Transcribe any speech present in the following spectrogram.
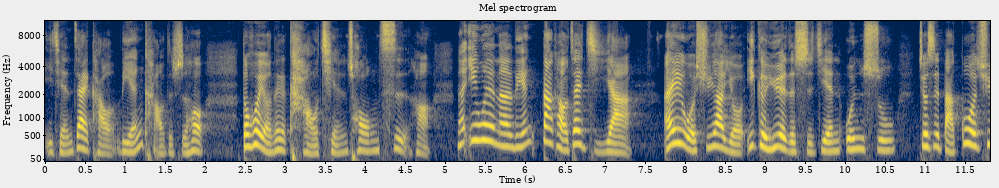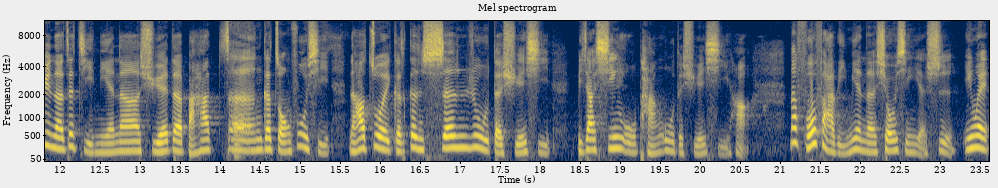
以前在考联考的时候，都会有那个考前冲刺哈。那因为呢，联大考在即呀，哎，我需要有一个月的时间温书。就是把过去呢这几年呢学的，把它整个总复习，然后做一个更深入的学习，比较心无旁骛的学习哈。那佛法里面呢修行也是，因为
